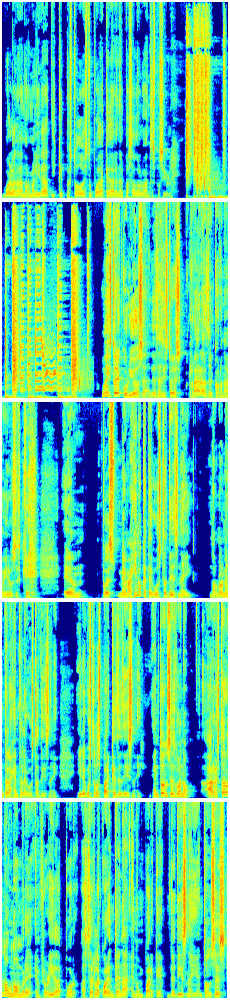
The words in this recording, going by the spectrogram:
vuelvan a la normalidad y que pues todo esto pueda quedar en el pasado lo antes posible. Una historia curiosa de esas historias raras del coronavirus es que, em, pues me imagino que te gusta Disney, Normalmente a la gente le gusta Disney y le gustan los parques de Disney. Entonces, bueno, arrestaron a un hombre en Florida por hacer la cuarentena en un parque de Disney. Entonces,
